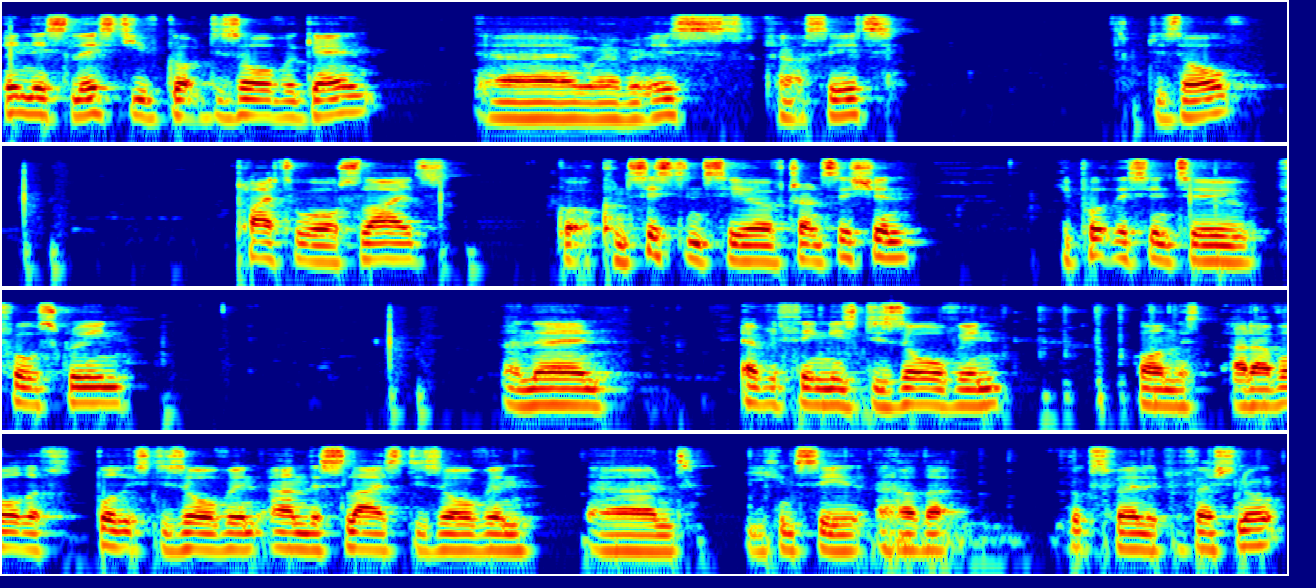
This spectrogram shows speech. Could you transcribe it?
in this list, you've got dissolve again, uh, whatever it is, can't see it. Dissolve apply to all slides, got a consistency of transition. You put this into full screen and then everything is dissolving on this. I'd have all the bullets dissolving and the slides dissolving and you can see how that looks fairly professional.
